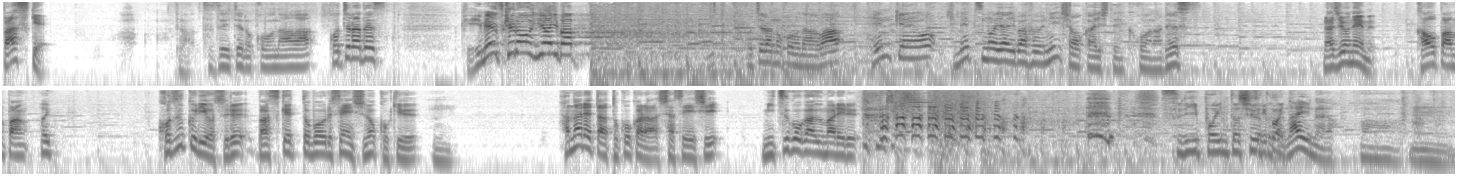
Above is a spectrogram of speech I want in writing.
バスケ。では続いてのコーナーはこちらです。決めつけの刃。こちらのコーナーは偏見を鬼滅の刃風に紹介していくコーナーです。ラジオネーム顔パンパン。はい。子作りをするバスケットボール選手の呼吸、ん。離れたとこから射精し三つ子が生まれる。スリーポイントシュートじゃないのよ、うん。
